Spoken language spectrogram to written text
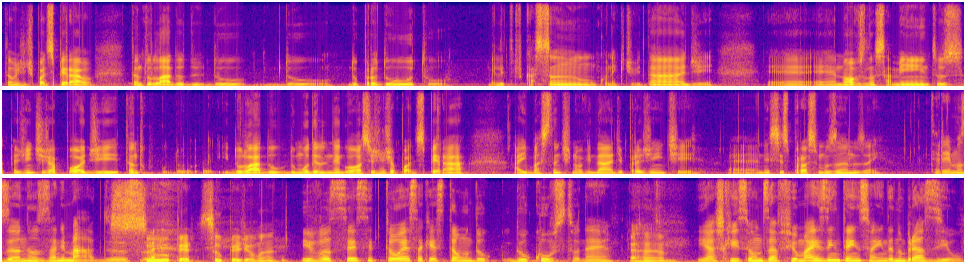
Então a gente pode esperar tanto do lado do, do, do produto, eletrificação, conectividade, é, é, novos lançamentos, a gente já pode, tanto do, do lado do modelo de negócio, a gente já pode esperar aí bastante novidade para a gente é, nesses próximos anos aí. Teremos anos animados. Super, super, Giovana. E você citou essa questão do, do custo, né? Uhum. E acho que isso é um desafio mais intenso ainda no Brasil,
